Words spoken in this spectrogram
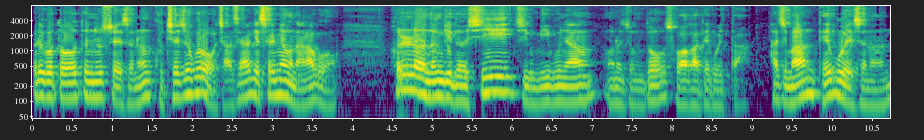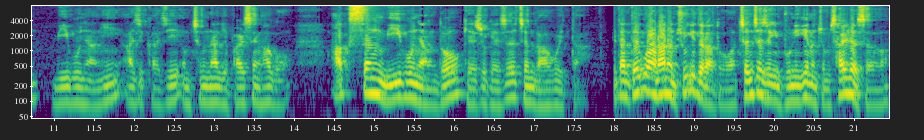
그리고 또 어떤 뉴스에서는 구체적으로 자세하게 설명은 안 하고 흘러 넘기듯이 지금 미분양 어느 정도 소화가 되고 있다. 하지만 대구에서는 미분양이 아직까지 엄청나게 발생하고 악성 미분양도 계속해서 증가하고 있다. 일단 대구 하나는 죽이더라도 전체적인 분위기는 좀 살려서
